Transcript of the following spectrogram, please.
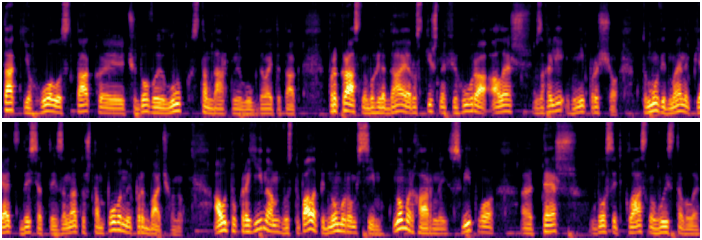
Так, є голос, так, е, чудовий лук, стандартний лук. Давайте так. Прекрасно виглядає, розкішна фігура, але ж взагалі ні про що. Тому від мене 5 з 10. Занадто штамповано і передбачувано. А от Україна виступала під номером 7. Номер гарний, світло е, теж досить класно виставили.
